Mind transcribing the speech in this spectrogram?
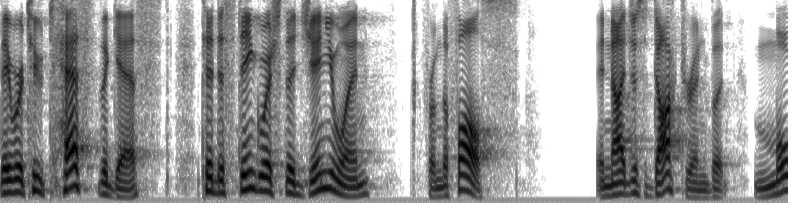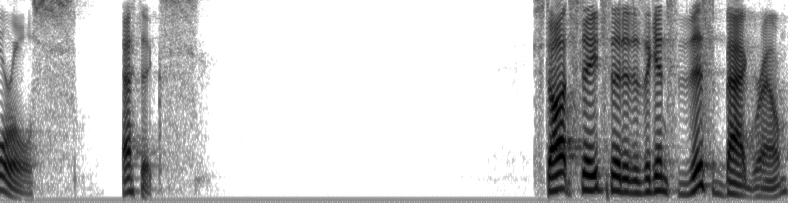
They were to test the guest to distinguish the genuine from the false. And not just doctrine, but morals, ethics. Stott states that it is against this background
